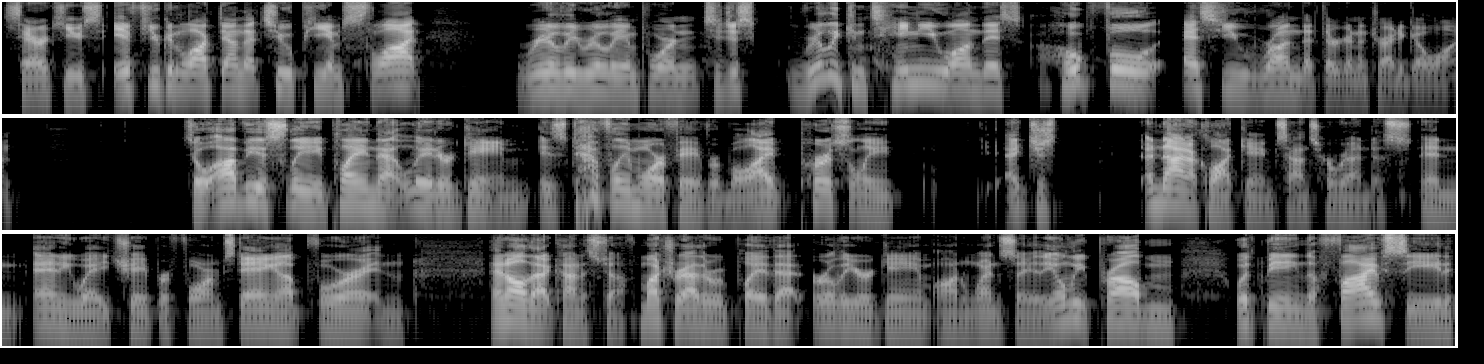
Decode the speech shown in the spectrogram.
Syracuse, if you can lock down that 2 p.m. slot, really, really important to just really continue on this hopeful SU run that they're going to try to go on. So obviously, playing that later game is definitely more favorable. I personally, I just a nine o'clock game sounds horrendous in any way, shape, or form. Staying up for it and and all that kind of stuff. Much rather would play that earlier game on Wednesday. The only problem with being the five seed,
